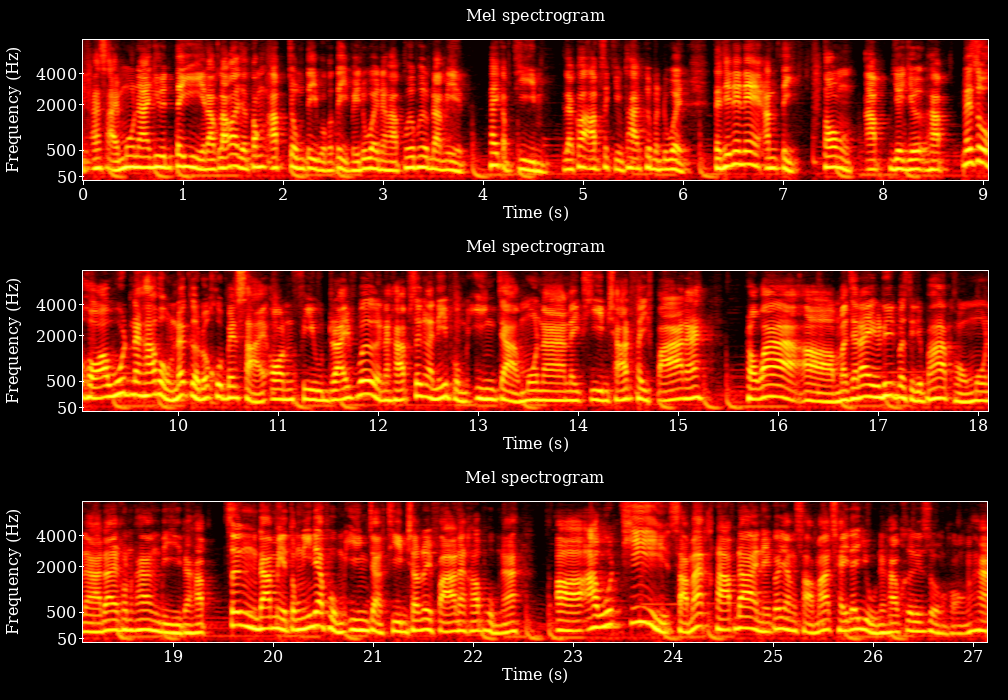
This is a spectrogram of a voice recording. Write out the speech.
จอะสายโมนายืนตีแล้วเราก็จจะต้องอัพโจมตีปกติไปด้วยนะครับ เพื่อเพิ่มดาเมจให้กับทีม แล้วก็อัพสกิลธาตุขึ้นมาด้วย แต่ที่แน่ๆ อันติต้องอัพเยอะๆครับ ในส่วนของอาวุธนะครับผมถ้าเกิดว่าคุณเป็นสาย on field driver นะครับ ซึ่งอันนี้ผมอิงจากโมนาในทีมชาร์จไฟฟ้านะ เพราะว่ามันจะได้รีดประสิทธิภาพของโมนาได้ค่อนข้างดีนะครับ ซึ่งดาเมจตรงนี้เนี่ยผมอิงจากทีมชาร์ไฟฟ้านะครับผมนะอาวุธที่สามารถคราฟได้เนี่ยก็ยังสามารถใช้ได้อยู่นะครับ คือในส่วนของฮา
